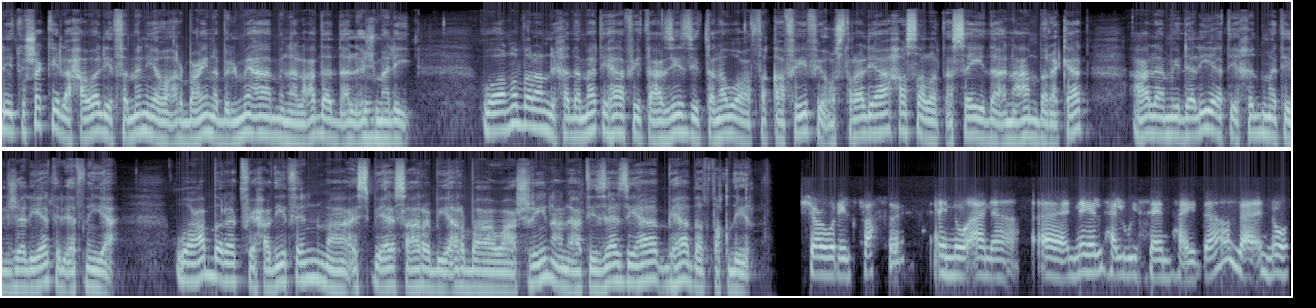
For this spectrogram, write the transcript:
لتشكل حوالي 48% من العدد الإجمالي. ونظرا لخدماتها في تعزيز التنوع الثقافي في أستراليا حصلت السيدة أنعام بركات على ميدالية خدمة الجاليات الإثنية. وعبرت في حديث مع إس بي إس عربي 24 عن اعتزازها بهذا التقدير. شعور الفخر إنه أنا آه، نيل هالوسام هيدا لأنه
